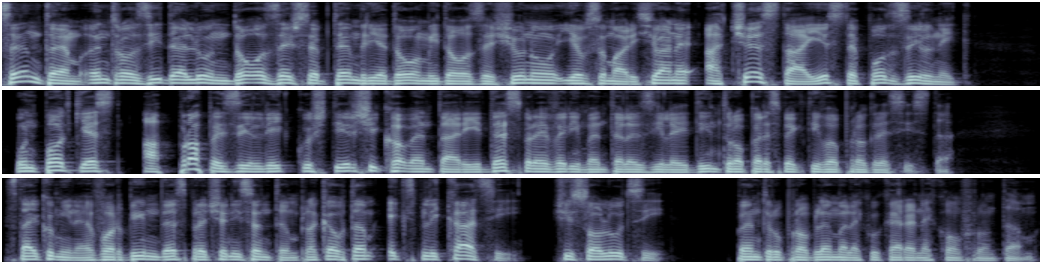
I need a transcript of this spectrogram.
Suntem într-o zi de luni, 20 septembrie 2021. Eu sunt Marisioane. Acesta este Pod Zilnic. Un podcast aproape zilnic cu știri și comentarii despre evenimentele zilei dintr-o perspectivă progresistă. Stai cu mine, vorbim despre ce ni se întâmplă, căutăm explicații și soluții pentru problemele cu care ne confruntăm.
